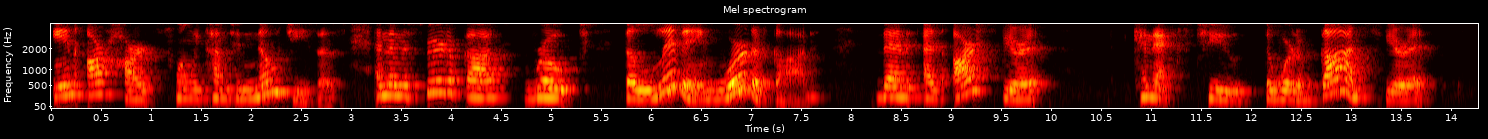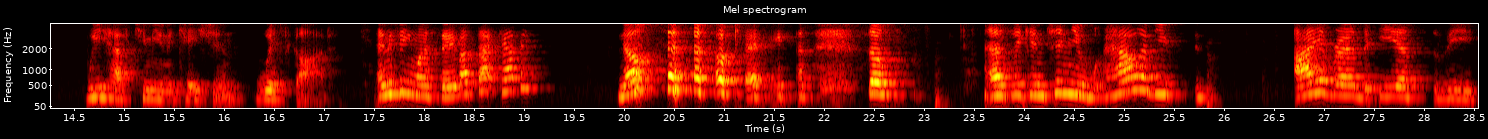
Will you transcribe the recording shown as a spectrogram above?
in our hearts when we come to know Jesus, and then the Spirit of God wrote the living Word of God, then as our spirit connects to the Word of God's Spirit, we have communication with God. Anything you want to say about that, Kathi? No? okay. So, as we continue, how have you? I have read the ES, the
